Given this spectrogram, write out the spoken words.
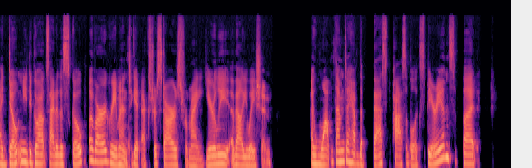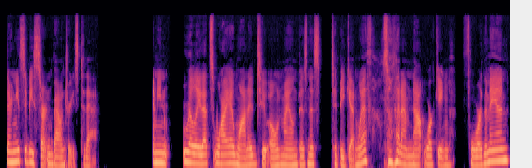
I don't need to go outside of the scope of our agreement to get extra stars for my yearly evaluation. I want them to have the best possible experience, but there needs to be certain boundaries to that. I mean, really, that's why I wanted to own my own business to begin with, so that I'm not working for the man.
